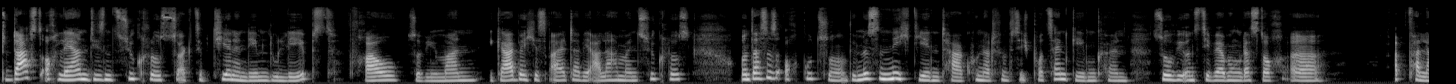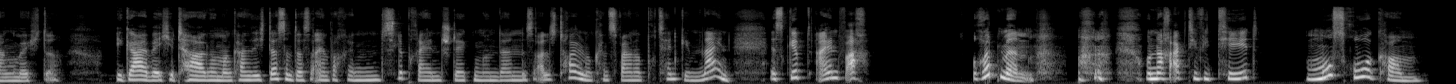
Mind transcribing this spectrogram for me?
du darfst auch lernen, diesen Zyklus zu akzeptieren, in dem du lebst. Frau sowie Mann, egal welches Alter, wir alle haben einen Zyklus. Und das ist auch gut so. Wir müssen nicht jeden Tag 150 Prozent geben können, so wie uns die Werbung das doch äh, abverlangen möchte. Egal welche Tage, man kann sich das und das einfach in einen Slip reinstecken und dann ist alles toll, du kannst 200 Prozent geben. Nein, es gibt einfach Rhythmen. Und nach Aktivität muss Ruhe kommen.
